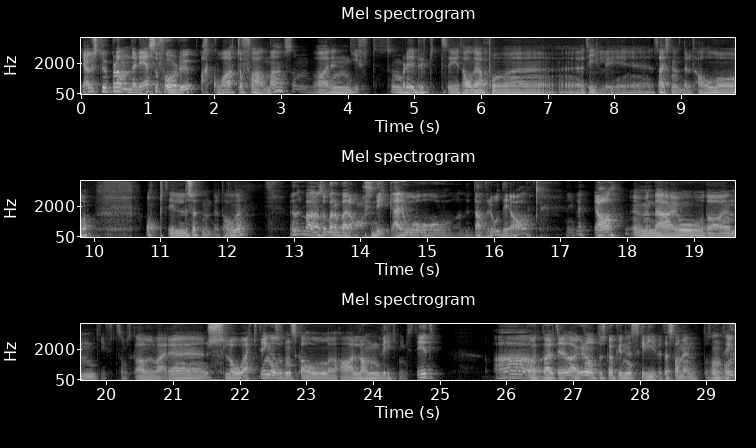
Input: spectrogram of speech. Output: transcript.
Ja, hvis du blander det, så får du aqua tofana, som var en gift som ble brukt i Italia på eh, tidlig 1600-tall og opp til 1700-tallet. Men bare, altså, bare, barasjenikk er jo dauer jo det av. Egentlig. Ja, men det er jo da en gift som skal være slow acting, altså den skal ha lang virkningstid. Ah. På et par-tre dager, sånn at du skal kunne skrive testament og sånne ting.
